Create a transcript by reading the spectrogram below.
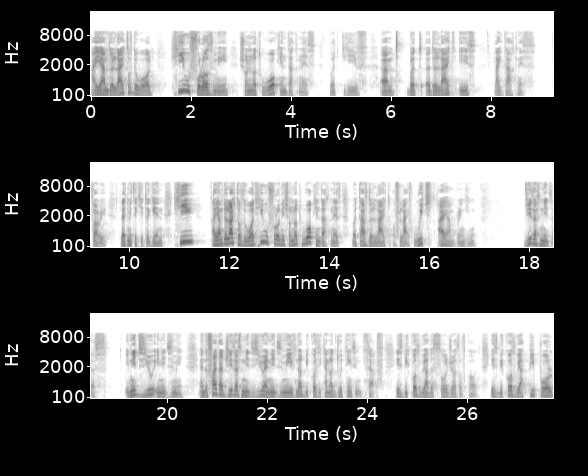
I am the light of the world. He who follows me shall not walk in darkness, but give, um, but uh, the light is like darkness. Sorry, let me take it again. He, I am the light of the world. He who follows me shall not walk in darkness, but have the light of life, which I am bringing. Jesus needs us. He needs you, he needs me. And the fact that Jesus needs you and needs me is not because he cannot do things himself. It's because we are the soldiers of God. It's because we are people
